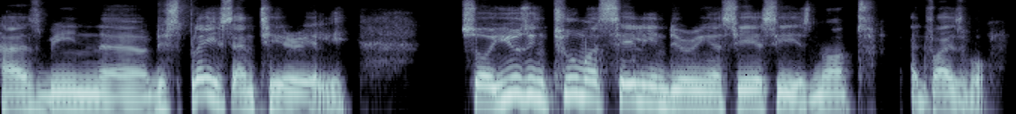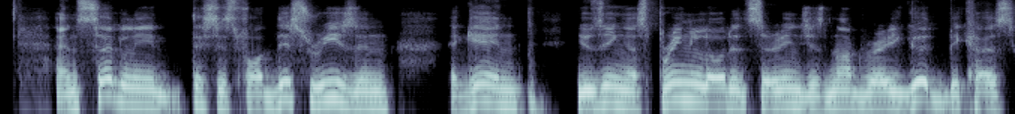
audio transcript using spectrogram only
has been uh, displaced anteriorly. So using too much saline during a CSE is not advisable. And certainly this is for this reason, again, using a spring-loaded syringe is not very good because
